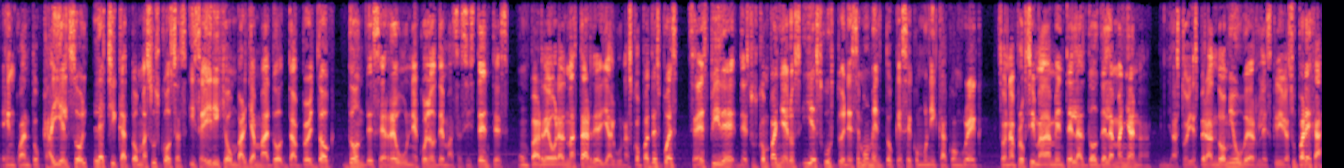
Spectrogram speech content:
en cuanto cae el sol, la chica toma sus cosas y se dirige a un bar llamado The Bird Dog, donde se reúne con los demás asistentes. Un par de horas más tarde y algunas copas después, se despide de sus compañeros y es justo en ese momento que se comunica con Greg. Son aproximadamente las 2 de la mañana. Ya estoy esperando a mi Uber, le escribe a su pareja,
